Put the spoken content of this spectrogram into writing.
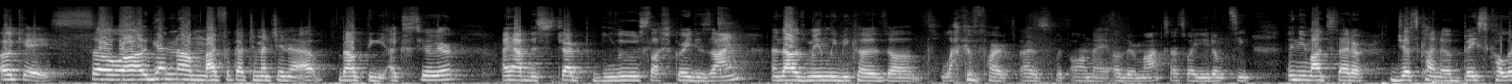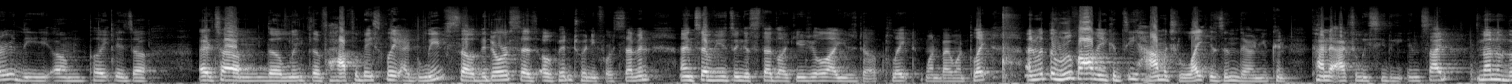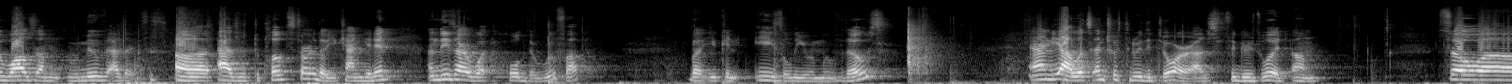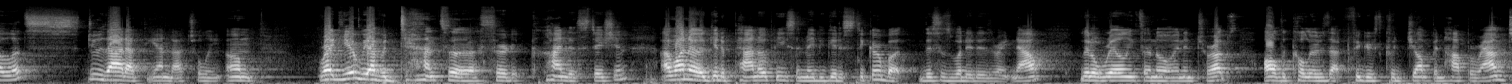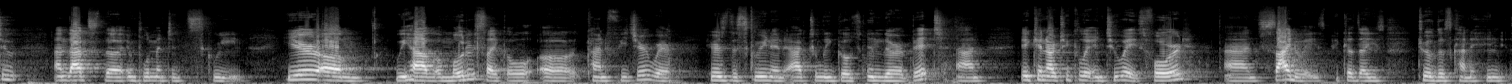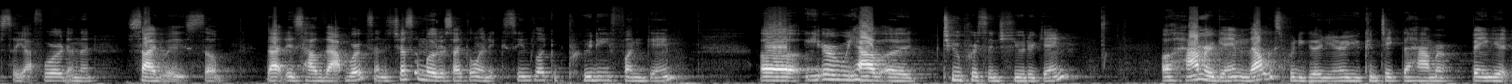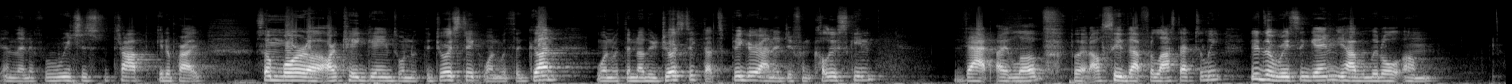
Okay, so uh, again, um, I forgot to mention about the exterior. I have this striped blue slash gray design and that was mainly because of lack of parts as with all my other MOCs that's why you don't see any MOCs that are just kind of base color the um, plate is a it's um, the length of half a base plate I believe. So the door says open 24-7 and instead of using a stud like usual I used a plate one by one plate. And with the roof off you can see how much light is in there and you can kind of actually see the inside. None of the walls um removed as uh, as with the clothes store though you can get in. And these are what hold the roof up but you can easily remove those. And yeah, let's enter through the door as figures would. Um, so uh, let's do that at the end actually. Um, right here we have a dance uh, sort of kind of station. I want to get a panel piece and maybe get a sticker, but this is what it is right now. Little railings so no one interrupts. All the colors that figures could jump and hop around to. And that's the implemented screen. Here um, we have a motorcycle uh, kind of feature where here's the screen and it actually goes in there a bit and it can articulate in two ways, forward and sideways because I use two of those kind of hinges. So yeah, forward and then sideways. So that is how that works and it's just a motorcycle and it seems like a pretty fun game. Uh, here we have a two-person shooter game a hammer game, and that looks pretty good. You know, you can take the hammer, bang it, and then if it reaches the top, get a prize some more uh, arcade games, one with the joystick, one with a gun, one with another joystick that's bigger and a different color scheme. That I love, but I'll save that for last actually. Here's a racing game. You have a little um,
